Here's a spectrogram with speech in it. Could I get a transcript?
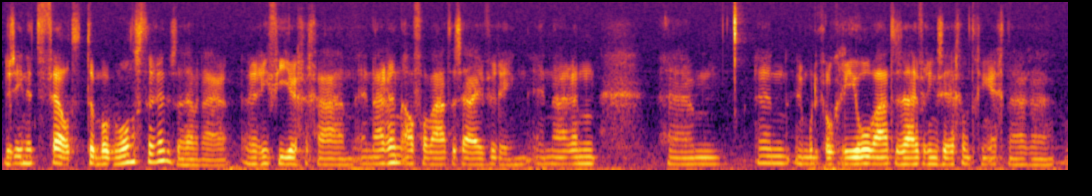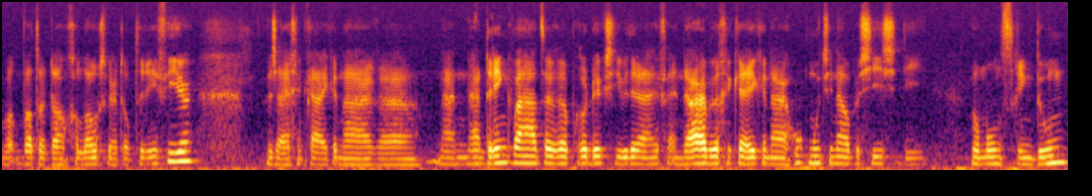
dus in het veld te bemonsteren. Dus dan zijn we naar een rivier gegaan en naar een afvalwaterzuivering en naar een... Um, en, en moet ik ook rioolwaterzuivering zeggen, want het ging echt naar uh, wat er dan geloosd werd op de rivier. We zijn gaan kijken naar, uh, naar, naar drinkwaterproductiebedrijven. En daar hebben we gekeken naar hoe moet je nou precies die bemonstering doen.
